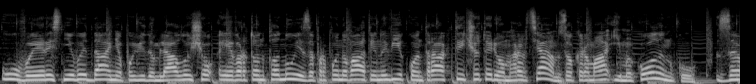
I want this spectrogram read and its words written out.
У вересні видання повідомляло, що Евертон планує запропонувати нові контракти чотирьом гравцям, зокрема і Миколенку. За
